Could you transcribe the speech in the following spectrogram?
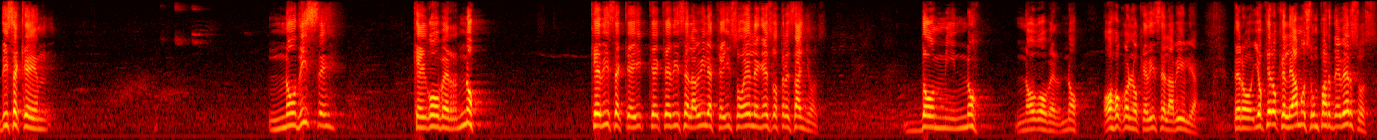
dice que no dice que gobernó. ¿Qué dice, que, dice la Biblia que hizo él en esos tres años? Dominó, no gobernó. Ojo con lo que dice la Biblia. Pero yo quiero que leamos un par de versos.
